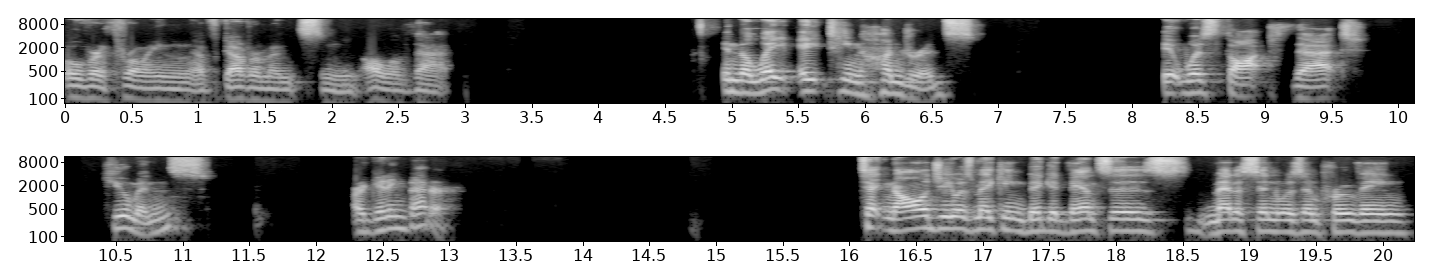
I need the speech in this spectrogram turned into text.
overthrowing of governments and all of that. In the late 1800s, it was thought that humans are getting better. Technology was making big advances, medicine was improving,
